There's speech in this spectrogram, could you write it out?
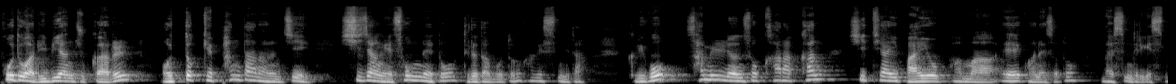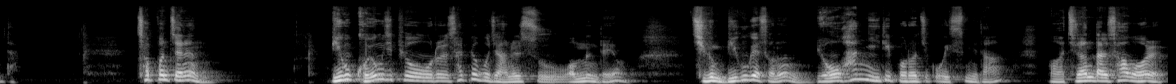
포드와 리비안 주가를 어떻게 판단하는지 시장의 속내도 들여다보도록 하겠습니다. 그리고 3일 연속 하락한 CTI 바이오파마에 관해서도 말씀드리겠습니다. 첫 번째는 미국 고용지표를 살펴보지 않을 수 없는데요. 지금 미국에서는 묘한 일이 벌어지고 있습니다. 어, 지난달 4월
